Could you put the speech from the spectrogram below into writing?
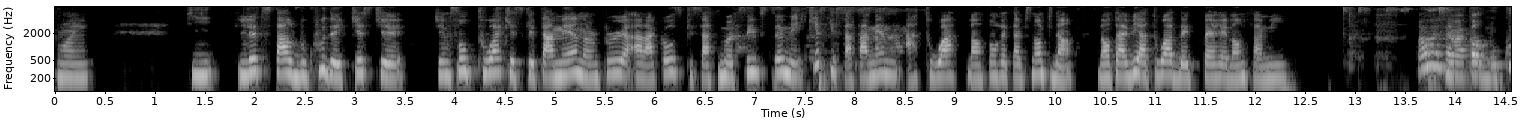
Oui. Puis là, tu parles beaucoup de qu'est-ce que j'ai l'impression, toi, qu'est-ce que t'amène un peu à la cause, puis ça te motive, ça, mais qu'est-ce que ça t'amène à toi dans ton rétablissement, puis dans, dans ta vie à toi d'être père aidant de famille? Ah, ça m'apporte beaucoup.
